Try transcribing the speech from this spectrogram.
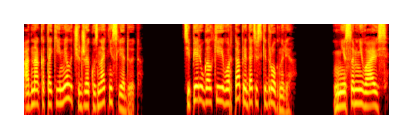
Однако такие мелочи Джеку знать не следует. Теперь уголки его рта предательски дрогнули. «Не сомневаюсь».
